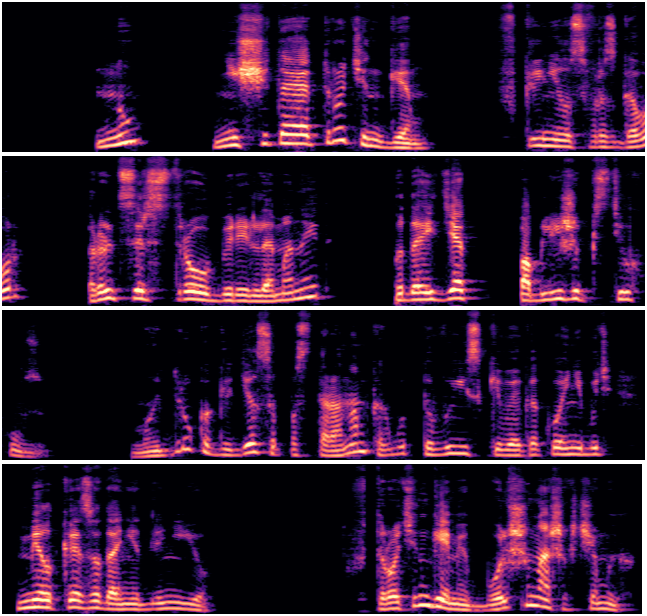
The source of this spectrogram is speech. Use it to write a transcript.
— Ну, не считая Троттингем, — вклинилась в разговор рыцарь Строубери Лемонейд, подойдя поближе к Стилхузу. Мой друг огляделся по сторонам, как будто выискивая какое-нибудь мелкое задание для нее. В Троттингеме больше наших, чем их.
